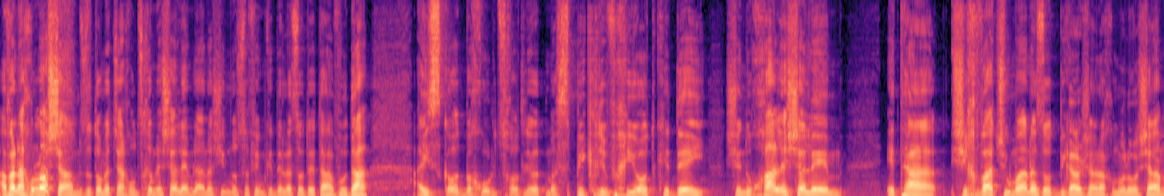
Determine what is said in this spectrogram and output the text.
אבל אנחנו לא שם, זאת אומרת שאנחנו צריכים לשלם לאנשים נוספים כדי לעשות את העבודה. העסקאות בחו"ל צריכות להיות מספיק רווחיות כדי שנוכל לשלם את השכבת שומן הזאת בגלל שאנחנו לא שם.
